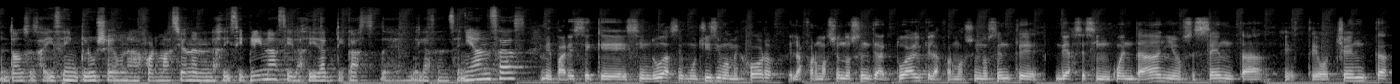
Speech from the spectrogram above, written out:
Entonces ahí se incluye una formación en las disciplinas y las didácticas de, las enseñanzas. Me parece que sin dudas es muchísimo mejor la formación docente actual que la formación docente de hace 50 años, 60, este, 80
